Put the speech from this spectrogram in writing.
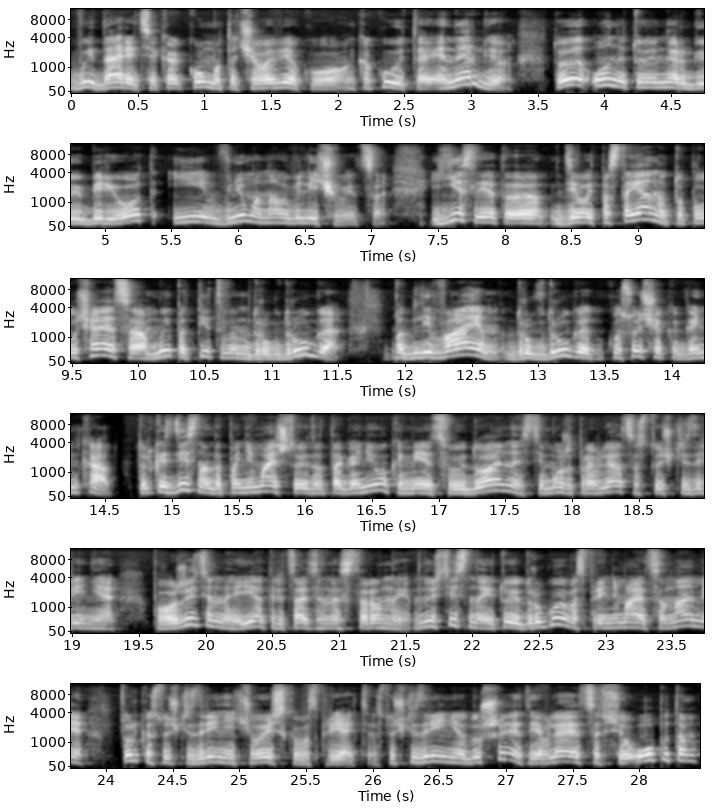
вы дарите какому-то человеку какую-то энергию, то он эту энергию берет и в нем она увеличивается. И если это делать постоянно, то получается мы подпитываем друг друга, подливаем друг в друга кусочек огонька. Только здесь надо понимать, что этот огонек имеет свою дуальность и может проявляться с точки зрения положительной и отрицательной стороны. Ну естественно, и то, и другое воспринимается нами только с точки зрения человеческого восприятия. С точки зрения души это является все опытом,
